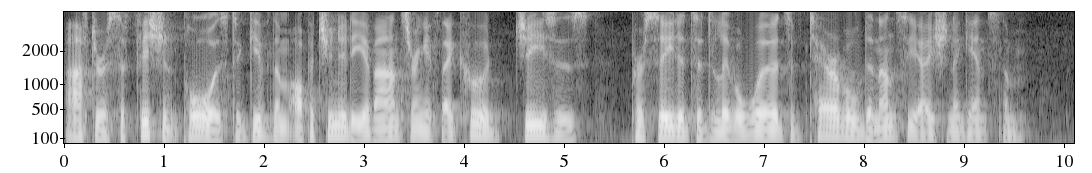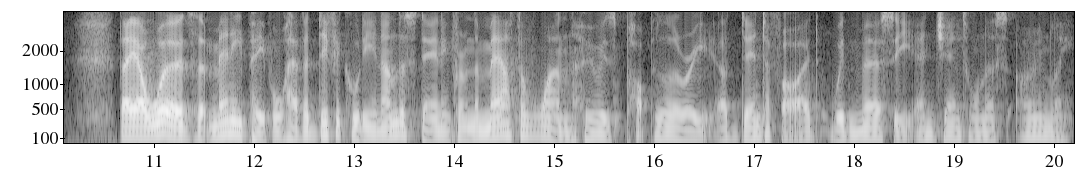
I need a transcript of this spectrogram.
After a sufficient pause to give them opportunity of answering if they could, Jesus proceeded to deliver words of terrible denunciation against them. They are words that many people have a difficulty in understanding from the mouth of one who is popularly identified with mercy and gentleness only.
